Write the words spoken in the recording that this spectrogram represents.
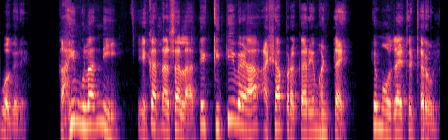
वगैरे. काही मुलांनी एका तासाला ते किती वेळा अशा प्रकारे म्हणतायत हे मोजायचं ठरवलं.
